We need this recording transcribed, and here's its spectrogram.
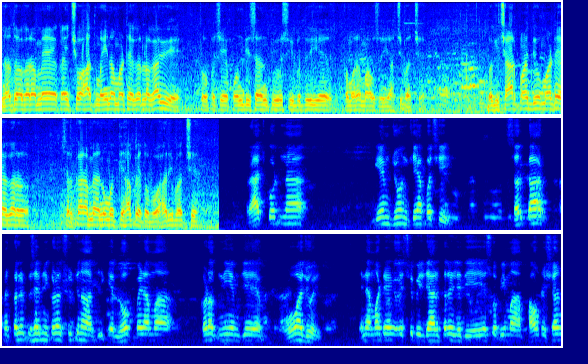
ના તો અગર અમે કંઈ છ સાત મહિના માટે અગર લગાવીએ, તો પછી ફાઉન્ડેશન, પીયુસી બધું એ તમારામાં આવશે, એ સાચી વાત છે. બાકી ચાર પાંચ દિવસ માટે અગર સરકાર અમે અનુમતિ આપે તો બહુ સારી વાત છે. રાજકોટના ગેમ ઝોન થયા પછી સરકાર અને કલેક્ટર સાહેબની કડક સૂચના હતી કે લોકમેળામાં કડક નિયમ જે હોવા જોઈએ એના માટે એસઓપી જાહેર કરેલી હતી. એ એસઓપીમાં ફાઉન્ડેશન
